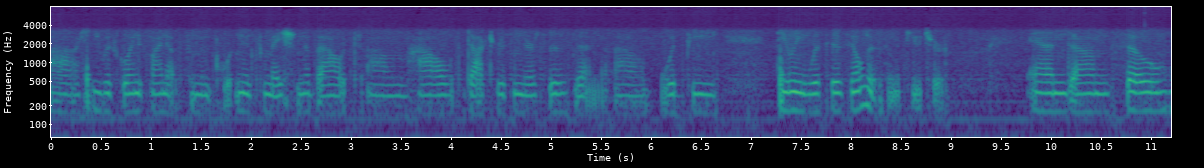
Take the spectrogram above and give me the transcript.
uh, he was going to find out some important information about um, how doctors and nurses and uh, would be dealing with his illness in the future. And um, so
